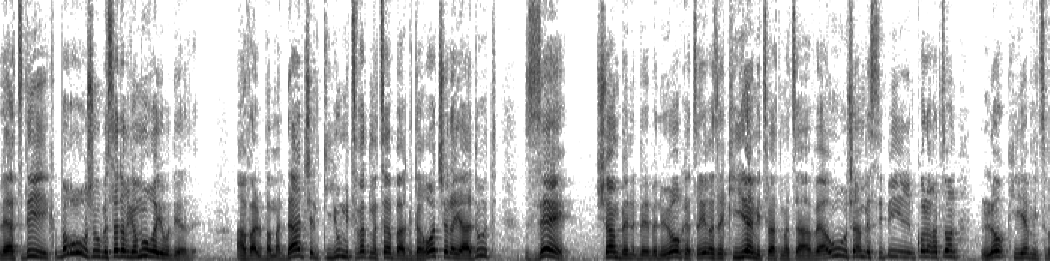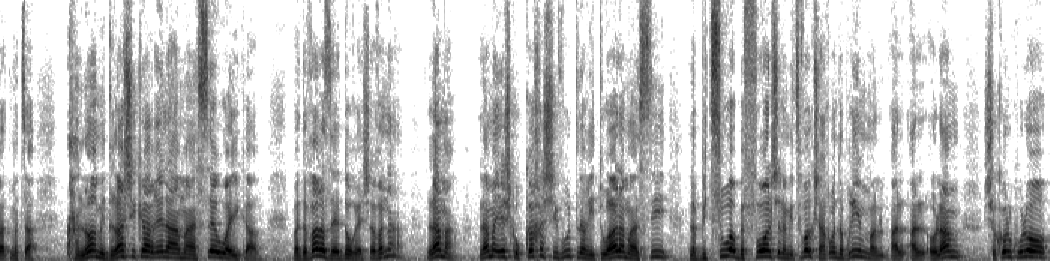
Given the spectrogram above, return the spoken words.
להצדיק. ברור שהוא בסדר גמור היהודי הזה. אבל במדד של קיום מצוות מצה, בהגדרות של היהדות, זה שם בניו יורק הצעיר הזה קיים מצוות מצה, וההוא שם בסיביר עם כל הרצון לא קיים מצוות מצה. לא המדרש עיקר, אלא המעשה הוא העיקר. והדבר הזה דורש הבנה. למה? למה יש כל כך חשיבות לריטואל המעשי, לביצוע בפועל של המצוות, כשאנחנו מדברים על, על, על עולם שכל כולו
